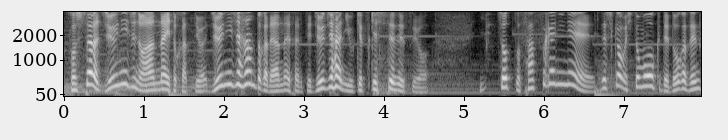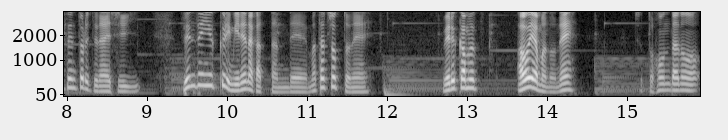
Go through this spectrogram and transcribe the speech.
そしたら12時の案内とかって言わ、12時半とかで案内されて10時半に受付してですよ。ちょっとさすがにね、で、しかも人も多くて動画全然撮れてないし、全然ゆっくり見れなかったんで、またちょっとね、ウェルカム、青山のね、ちょっとホンダの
